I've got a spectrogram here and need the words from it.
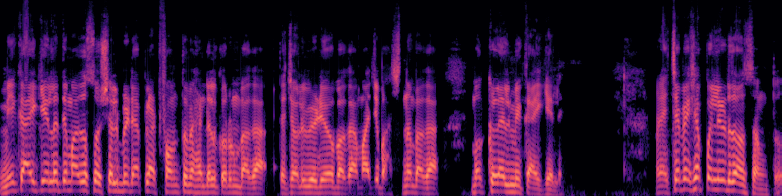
मी काय केलं ते माझं सोशल मीडिया प्लॅटफॉर्म तुम्ही हँडल करून बघा. त्याच्यावर व्हिडिओ बघा माझी भाषणं बघा. मग कळेल मी काय केले पण याच्यापेक्षा पलीकडे जाऊन सांगतो.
